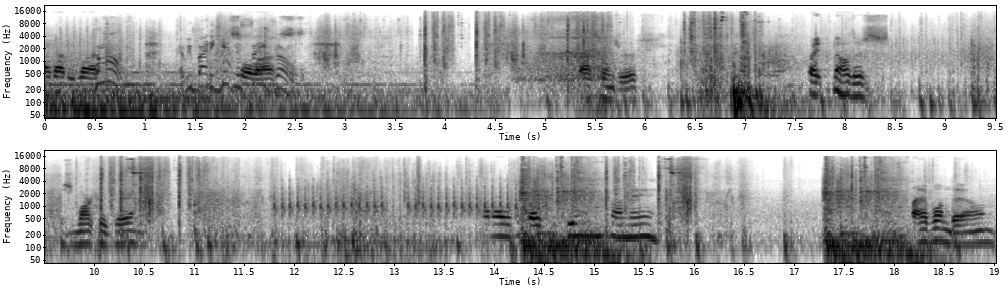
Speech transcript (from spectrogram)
I got his back. Come on. Everybody get in the safe last. zone. Last one's roof. Wait, no, there's there's markers there. No, there's a light team on me. I have one down.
